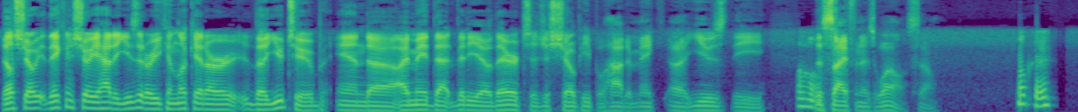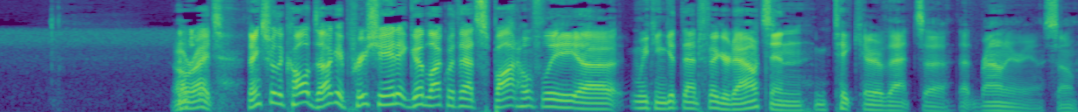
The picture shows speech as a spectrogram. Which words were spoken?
they'll show you. They can show you how to use it, or you can look at our the YouTube. And uh, I made that video there to just show people how to make uh, use the Oh, the siphon as well. So, okay. All right, thanks for the call, Doug. I appreciate it. Good luck with that spot. Hopefully, uh, we can get that figured out and take care of that uh, that brown area. So.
